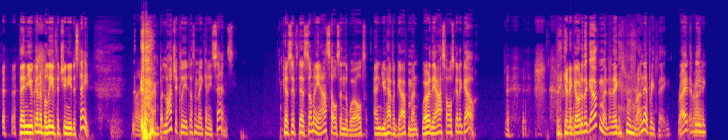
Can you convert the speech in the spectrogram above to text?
then you're going to believe that you need a state. Right. but logically, it doesn't make any sense. Because if there's so many assholes in the world and you have a government, where are the assholes going to go? they're going to go to the government and they're going to run everything, right? I right. mean,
